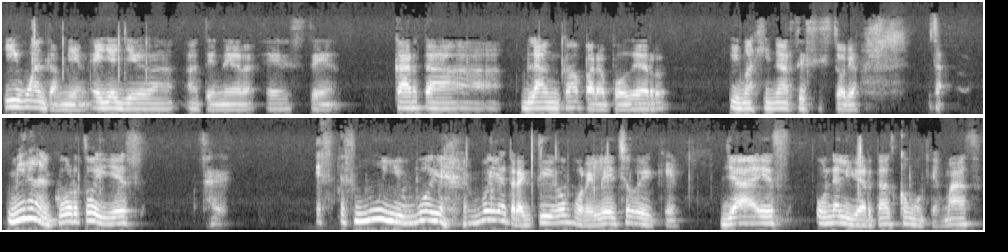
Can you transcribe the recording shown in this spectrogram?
Igual también, ella llega a tener este, carta blanca para poder imaginarse esa historia. O sea, miran el corto y es, es, es, muy, muy, muy atractivo por el hecho de que ya es una libertad como que más,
